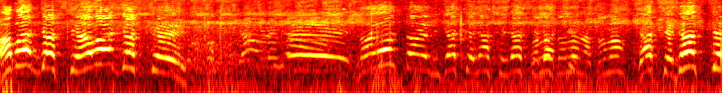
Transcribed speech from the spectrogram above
আবার যাচ্ছে আবার যাচ্ছে। যাচ্ছে যাচ্ছে যাচ্ছে যাচ্ছে। যাচ্ছে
